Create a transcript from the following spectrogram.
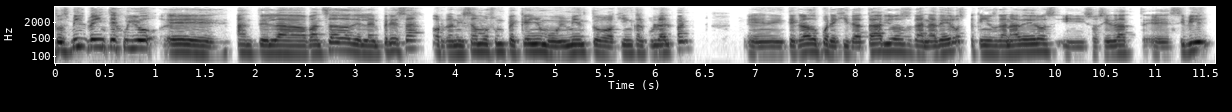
2020, Julio, eh, ante la avanzada de la empresa, organizamos un pequeño movimiento aquí en Calpulalpan, eh, integrado por ejidatarios, ganaderos, pequeños ganaderos y sociedad eh, civil.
